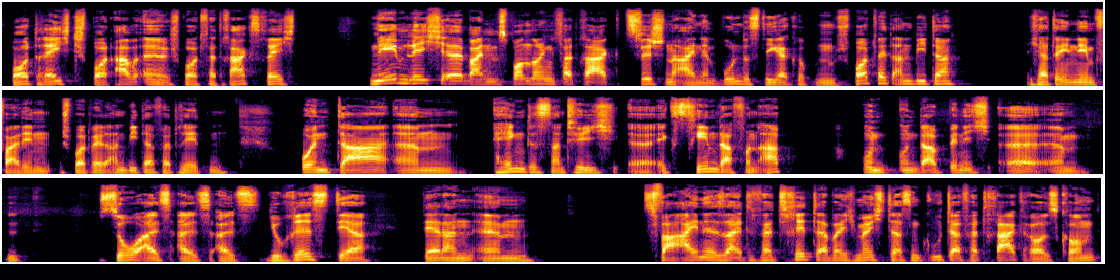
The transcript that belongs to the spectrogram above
Sportrecht, Sport, äh, Sportvertragsrecht, nämlich äh, bei einem Sponsoring-Vertrag zwischen einem Bundesliga-Club und einem Sportwettanbieter. Ich hatte in dem Fall den Sportwettanbieter vertreten. Und da ähm, hängt es natürlich äh, extrem davon ab. Und, und da bin ich äh, ähm, so als, als, als Jurist, der, der dann ähm, zwar eine Seite vertritt, aber ich möchte, dass ein guter Vertrag rauskommt.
